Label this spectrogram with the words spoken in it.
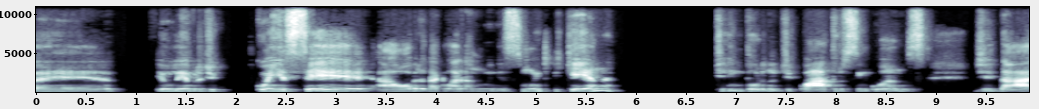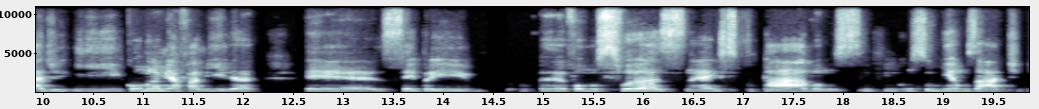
É, eu lembro de conhecer a obra da Clara Nunes muito pequena, de em torno de quatro, cinco anos de idade, e como na minha família é, sempre é, fomos fãs, né, escutávamos, enfim, consumíamos a arte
